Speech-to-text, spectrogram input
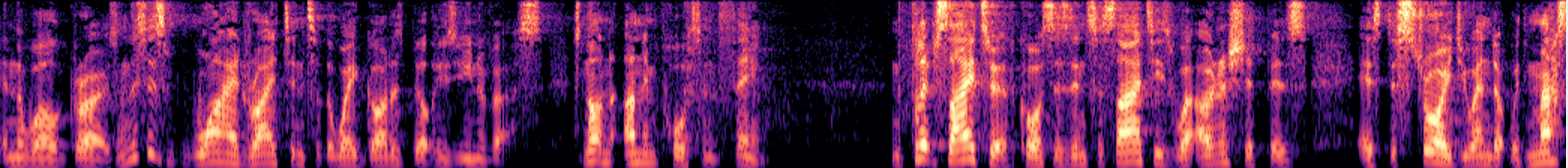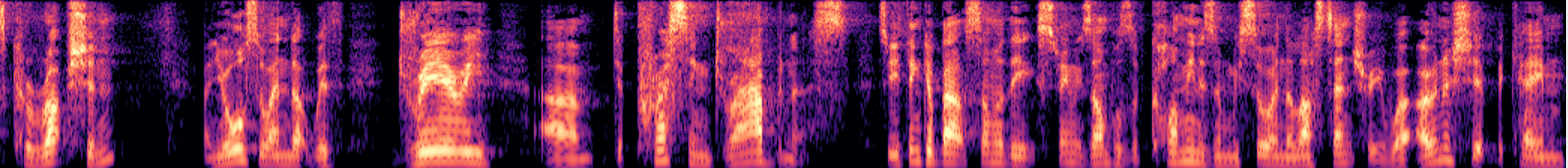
in the world grows. And this is wired right into the way God has built his universe. It's not an unimportant thing. And the flip side to it, of course, is in societies where ownership is, is destroyed, you end up with mass corruption, and you also end up with dreary um, depressing drabness. So you think about some of the extreme examples of communism we saw in the last century, where ownership became,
